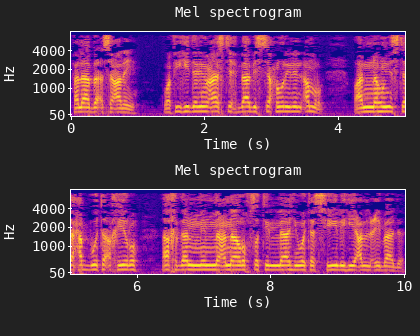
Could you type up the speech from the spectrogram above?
فلا بأس عليه. وفيه دليل على استحباب السحور للأمر وأنه يستحب تأخيره أخذا من معنى رخصة الله وتسهيله على العباد.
